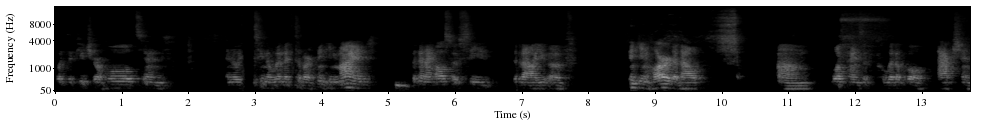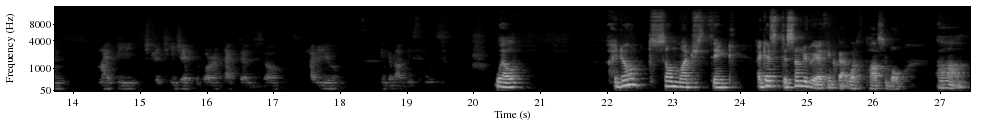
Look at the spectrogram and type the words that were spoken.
what the future holds and and really seeing the limits of our thinking mind. But then I also see the value of thinking hard about um, what kinds of political action might be strategic or effective. So how do you think about these things? Well, I don't so much think, I guess to some degree, I think about what's possible. Uh,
